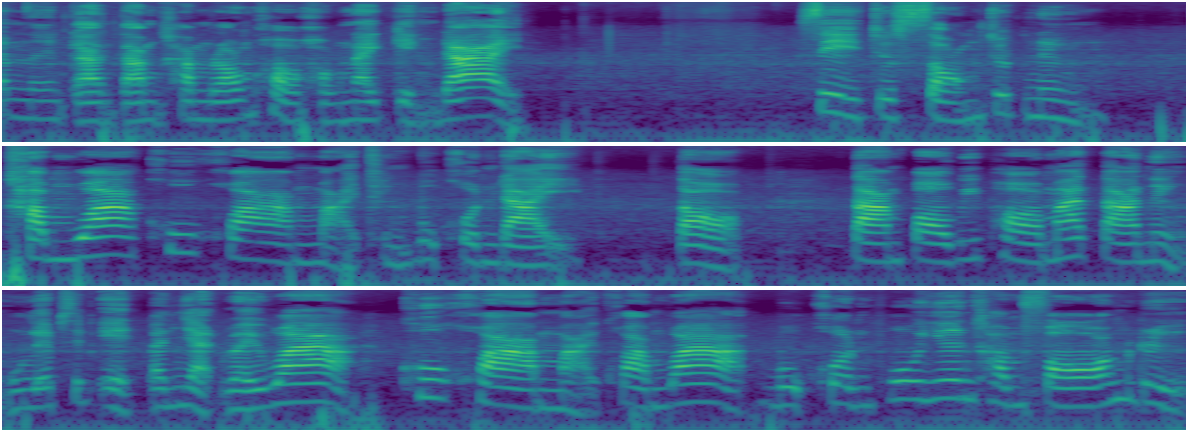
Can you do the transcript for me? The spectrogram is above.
ดำเนินการตามคำร้องขอของนายเก่งได้ 4.2.1คำว่าคู่ความหมายถึงบุคคลใด ตอบ ตามปวิพมาตรา1วงเล็บ 11 บัญญัติไว้ว่า คู่ความหมายความว่าบุคคลผู้ยื่นคำฟ้องหรือ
